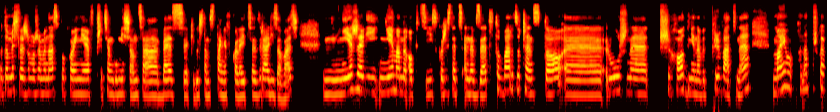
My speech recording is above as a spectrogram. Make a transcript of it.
no to myślę, że możemy na spokojnie w przeciągu miesiąca bez jakiegoś tam stania w kolejce zrealizować. Mm, jeżeli nie mamy opcji skorzystać z NFZ, to bardzo często e, różne przychodnie, nawet prywatne, mają na przykład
